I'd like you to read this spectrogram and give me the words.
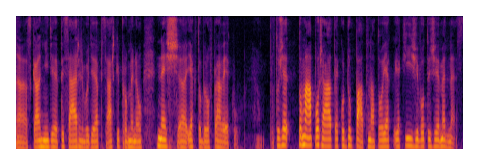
eh, skalní dějepisáři nebo dějepisářky prominou, než eh, jak to bylo v pravěku. Jo, protože to má pořád jako dopad na to, jak, jaký životy žijeme dnes.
